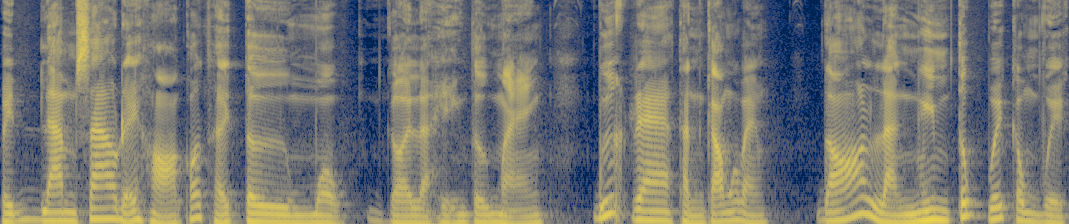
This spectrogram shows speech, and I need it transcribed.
Vì làm sao để họ có thể từ một, gọi là hiện tượng mạng, bước ra thành công các bạn? Đó là nghiêm túc với công việc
